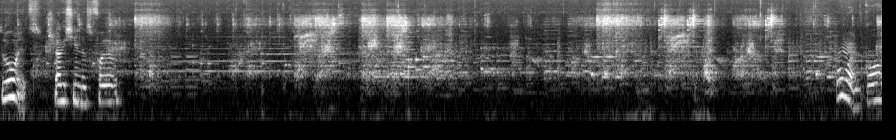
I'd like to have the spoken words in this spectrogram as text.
So, jetzt schlage ich hier in das Feuer. Oh mein Gott.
